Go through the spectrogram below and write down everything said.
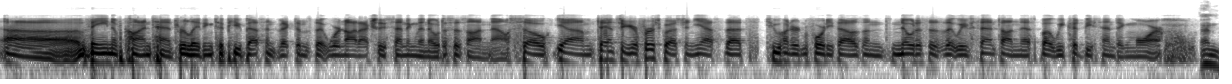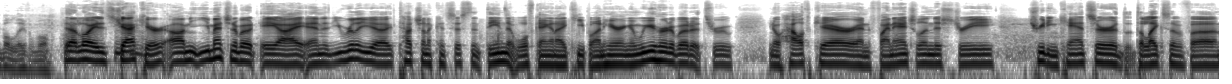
uh, vein of content relating to pubescent victims that we're not actually sending the notices on now. So yeah, um, to answer your first question, yes, that's 240,000 notices that we've sent on this, but we could be sending more. Unbelievable. Yeah, Lloyd, it's Mm-hmm. Jack here. Um, you mentioned about AI, and you really uh, touch on a consistent theme that Wolfgang and I keep on hearing, and we heard about it through, you know, healthcare and financial industry, treating cancer, the, the likes of. Uh,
